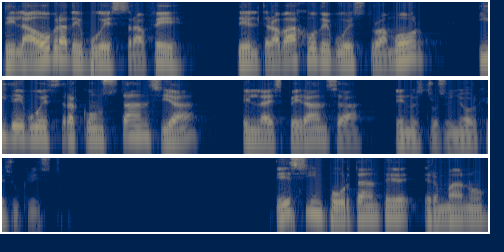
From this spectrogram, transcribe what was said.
de la obra de vuestra fe, del trabajo de vuestro amor y de vuestra constancia en la esperanza en nuestro Señor Jesucristo. Es importante, hermano,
